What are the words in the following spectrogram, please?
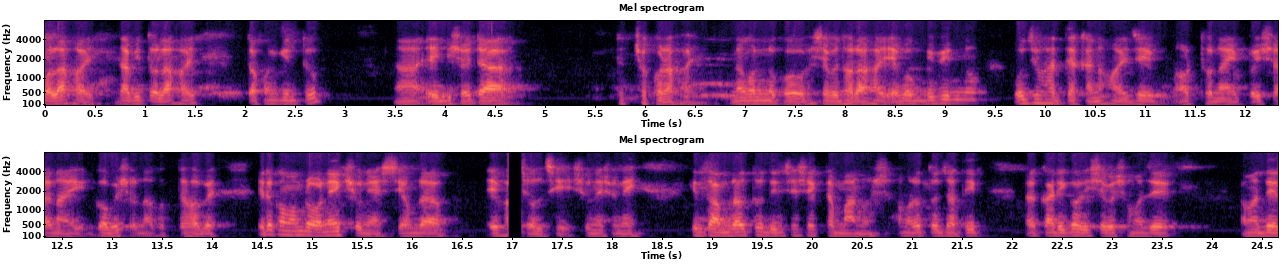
বলা হয়, দাবি তোলা হয়, তখন কিন্তু এই বিষয়টা তুচ্ছ করা হয় নগণ্য হিসেবে ধরা হয় এবং বিভিন্ন অজুহাত দেখানো হয় যে অর্থ নাই, পয়সা নাই, গবেষণা করতে হবে। এরকম আমরা অনেক শুনে আসছি, আমরা এভাবে চলছি শুনে শুনে কিন্তু আমরাও তো দিন শেষে একটা মানুষ আমরাও তো জাতির কারিগর হিসেবে সমাজে আমাদের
